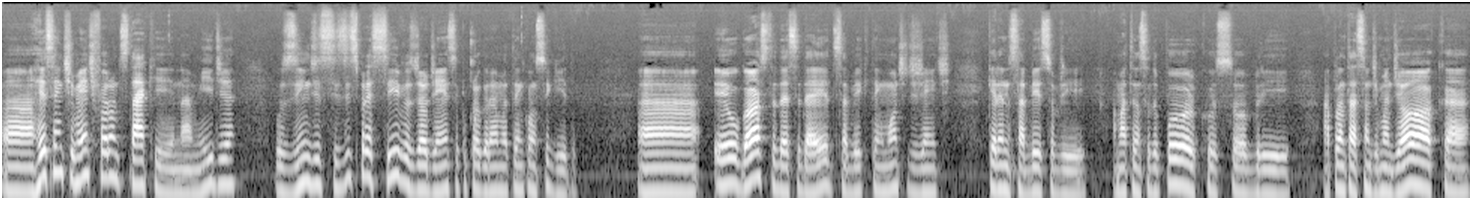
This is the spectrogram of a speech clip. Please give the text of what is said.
Uh, recentemente foram destaque na mídia os índices expressivos de audiência que o programa tem conseguido. Uh, eu gosto dessa ideia de saber que tem um monte de gente querendo saber sobre a matança do porco, sobre a plantação de mandioca,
